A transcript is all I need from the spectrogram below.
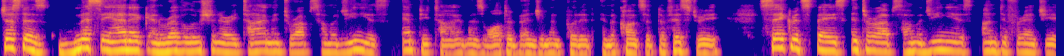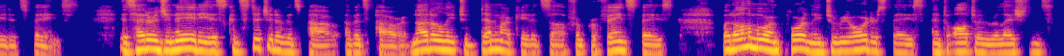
Just as messianic and revolutionary time interrupts homogeneous empty time, as Walter Benjamin put it in The Concept of History, sacred space interrupts homogeneous, undifferentiated space. Its heterogeneity is constitutive of its power, of its power, not only to demarcate itself from profane space, but all the more importantly to reorder space and to alter the relations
